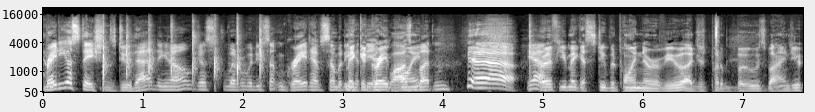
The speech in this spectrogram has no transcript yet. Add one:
Radio stations do that. You know, just whenever we do something great, have somebody Make hit a the great applause point. button. Yeah. Yeah. Or if you make a stupid point in a review, I just put a booze behind you.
